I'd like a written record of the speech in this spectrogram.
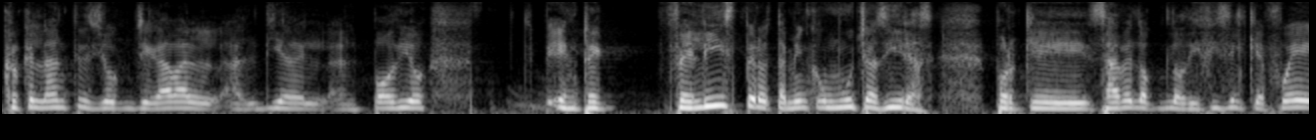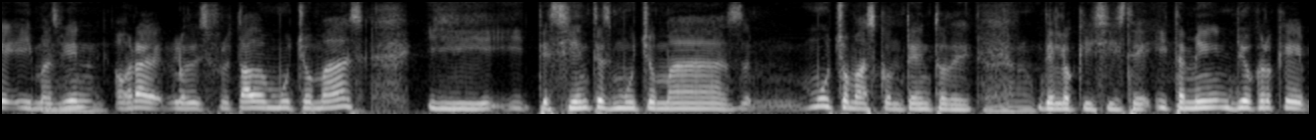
creo que el antes yo llegaba al, al día del al podio entre feliz pero también con muchas iras porque sabes lo, lo difícil que fue y más bien ahora lo he disfrutado mucho más y, y te sientes mucho más mucho más contento de, Claro. de lo que hiciste y también yo creo que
